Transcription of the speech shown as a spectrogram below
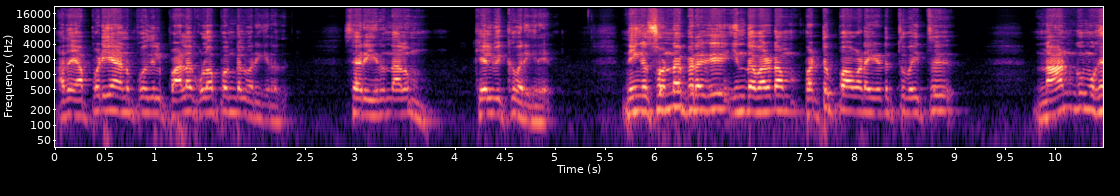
அதை அப்படியே அனுப்புவதில் பல குழப்பங்கள் வருகிறது. சரி இருந்தாலும் கேள்விக்கு வருகிறேன். நீங்கள் சொன்ன பிறகு இந்த வருடம் பட்டுப்பாவடை எடுத்து வைத்து நான்கு முக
